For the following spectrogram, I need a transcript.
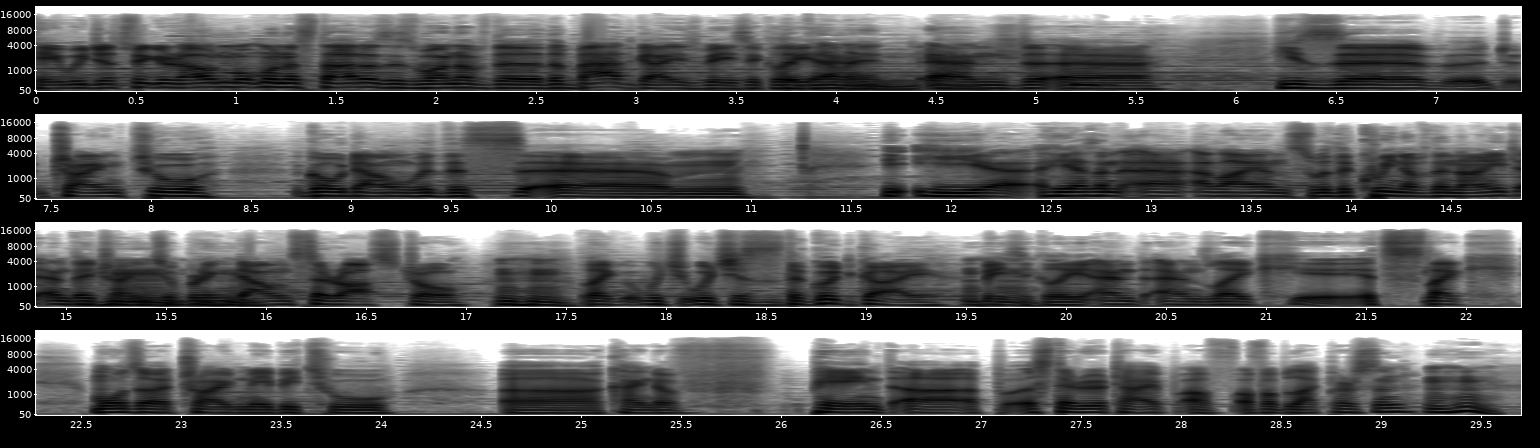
Okay, we just figured out Mo- Monostatos is one of the, the bad guys, basically. The villain, And, yeah. and uh, he's uh, trying to go down with this. Um, he he, uh, he has an uh, alliance with the Queen of the Night, and they're trying to bring down Sarastro, like which which is the good guy, basically. And and like it's like Mozart tried maybe to uh, kind of paint uh, a, a stereotype of, of a black person.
